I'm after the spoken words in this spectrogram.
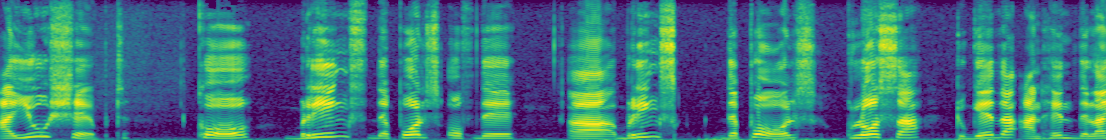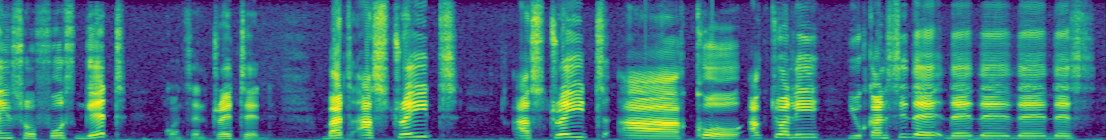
a U-shaped core brings the poles of the uh, brings the poles closer together and hence the lines of force get concentrated. But a straight a straight uh, core actually you can see the the, the, the, the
